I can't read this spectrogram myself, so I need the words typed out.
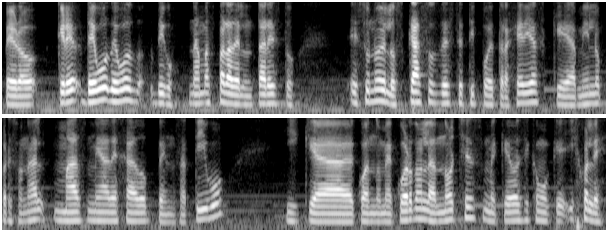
pero creo debo debo digo nada más para adelantar esto es uno de los casos de este tipo de tragedias que a mí en lo personal más me ha dejado pensativo y que ah, cuando me acuerdo en las noches me quedo así como que híjole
